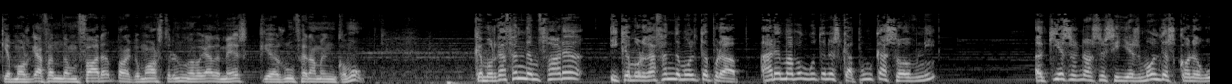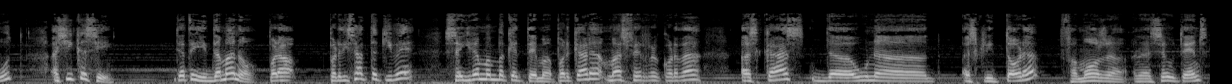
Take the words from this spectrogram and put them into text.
que mos agafen d'en fora, però que mostren una vegada més que és un fenomen comú. Que mos agafen d'en fora i que mos agafen de molt a prop. Ara m'ha vengut en escap un cas ovni aquí a les nostres illes molt desconegut, així que sí, ja t'he dit, demà no, però per dissabte qui ve seguirem amb aquest tema, perquè ara m'has fet recordar el cas d'una escriptora famosa en el seu temps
